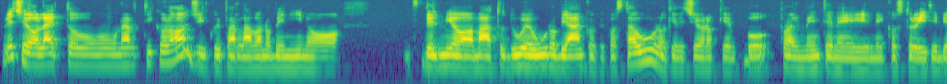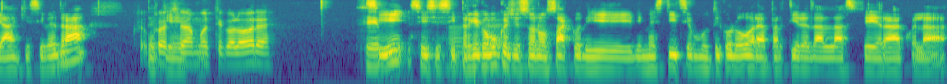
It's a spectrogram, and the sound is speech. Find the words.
Invece ho letto un articolo oggi in cui parlavano benino del mio amato 2-1 bianco che costa 1, che dicevano che boh, probabilmente nei, nei costruiti bianchi si vedrà. Perché- Proiezione multicolore. Sì. Sì, sì, sì, sì, Ah, perché comunque ci sono un sacco di, di mestizie multicolore a partire dalla sfera, quella,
